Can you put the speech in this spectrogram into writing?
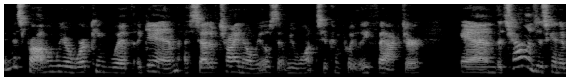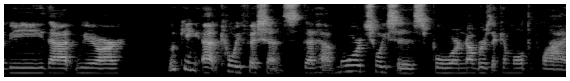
In this problem, we are working with, again, a set of trinomials that we want to completely factor. And the challenge is going to be that we are looking at coefficients that have more choices for numbers that can multiply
